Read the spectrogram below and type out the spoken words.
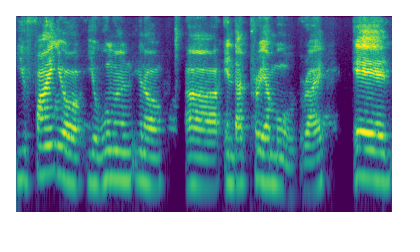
you find your your woman, you know, uh in that prayer mode, right? And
